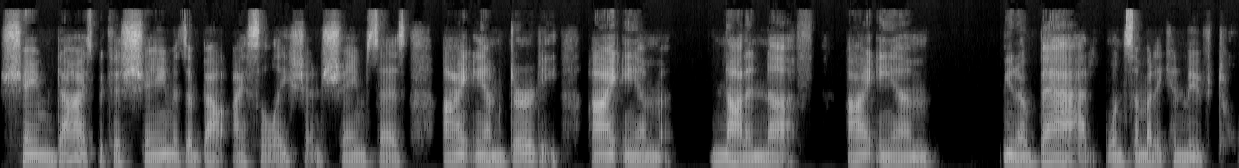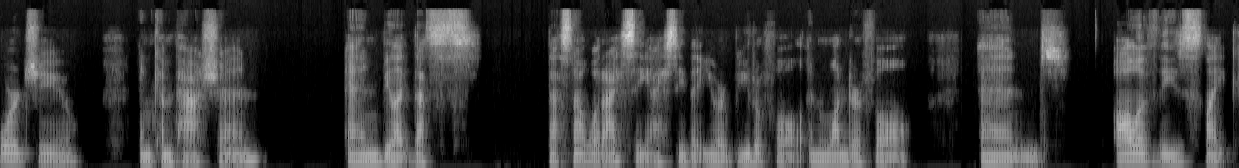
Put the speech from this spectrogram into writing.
shame dies because shame is about isolation. Shame says i am dirty. I am not enough. I am, you know, bad. When somebody can move towards you and compassion and be like, that's that's not what I see. I see that you are beautiful and wonderful and all of these like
